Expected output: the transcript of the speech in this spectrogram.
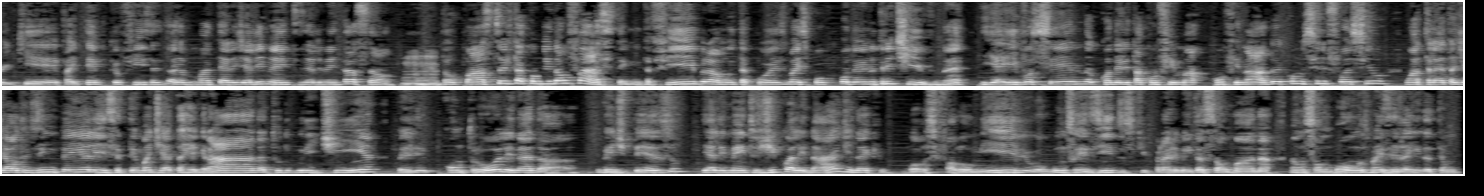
porque faz tempo que eu fiz a matéria de alimentos e alimentação. Uhum. Então o pasto ele está comendo alface, tem muita fibra, muita coisa, mas pouco poder nutritivo, né? E aí você, quando ele está confinado, é como se ele fosse um atleta de alto desempenho ali. Você tem uma dieta regrada, tudo bonitinha, ele controle, né, da de peso e alimentos de qualidade, né, que igual você falou, milho, alguns resíduos que para alimentação humana não são bons, mas ele ainda tem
